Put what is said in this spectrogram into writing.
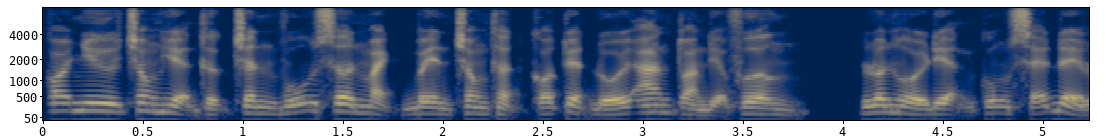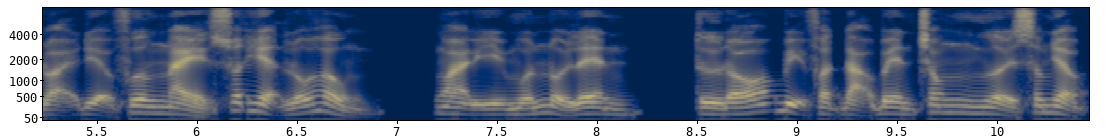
coi như trong hiện thực chân vũ sơn mạch bên trong thật có tuyệt đối an toàn địa phương, luân hồi điện cũng sẽ để loại địa phương này xuất hiện lỗ hổng, ngoài ý muốn nổi lên, từ đó bị Phật đạo bên trong người xâm nhập,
